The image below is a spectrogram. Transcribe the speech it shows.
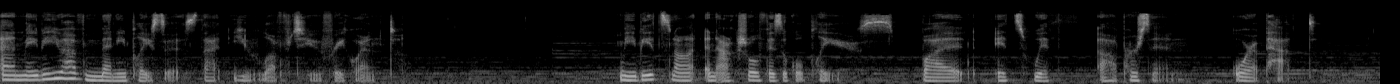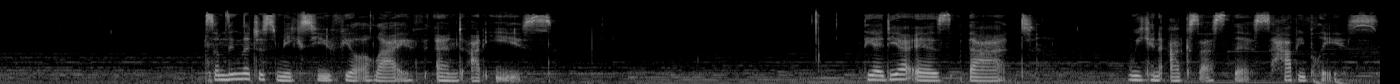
And maybe you have many places that you love to frequent. Maybe it's not an actual physical place, but it's with a person or a pet. Something that just makes you feel alive and at ease. The idea is that we can access this happy place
